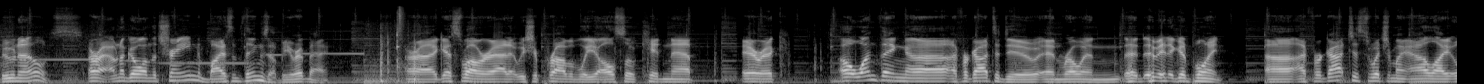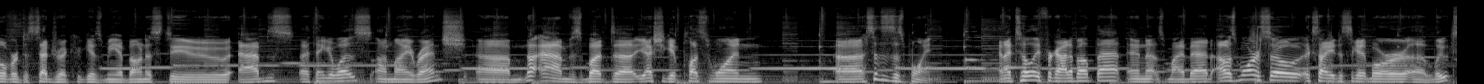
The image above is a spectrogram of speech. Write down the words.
Who knows? All right, I'm gonna go on the train and buy some things. I'll be right back. All right, I guess while we're at it, we should probably also kidnap Eric. Oh, one thing uh, I forgot to do, and Rowan made a good point. Uh, I forgot to switch my ally over to Cedric, who gives me a bonus to abs, I think it was, on my wrench. Um, not abs, but uh, you actually get plus one uh, synthesis point. And I totally forgot about that, and that's my bad. I was more so excited just to get more uh, loot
